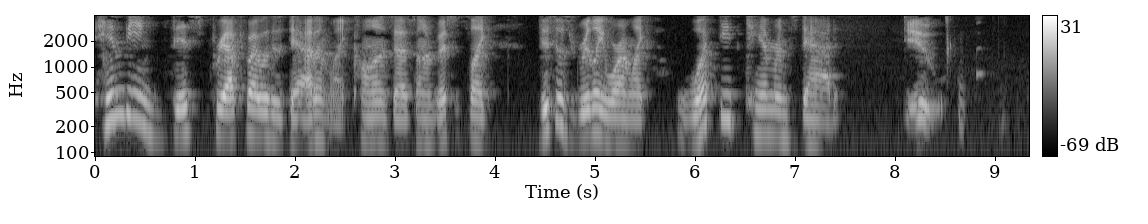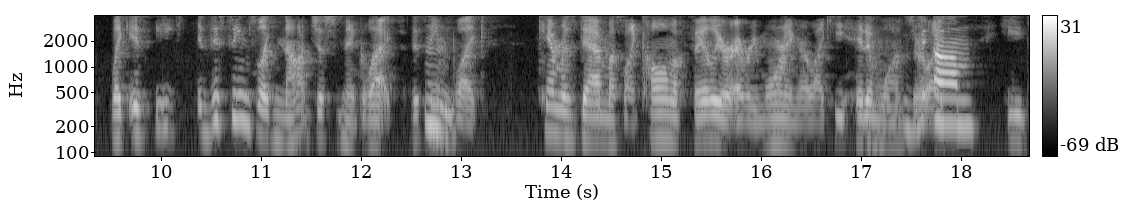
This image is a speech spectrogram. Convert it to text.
him being this preoccupied with his dad and like calling his dad son of a bitch, it's like this is really where I'm like, what did Cameron's dad do? Like, is he? This seems like not just neglect. This mm. seems like Cameron's dad must like call him a failure every morning, or like he hit him once, or like um, he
